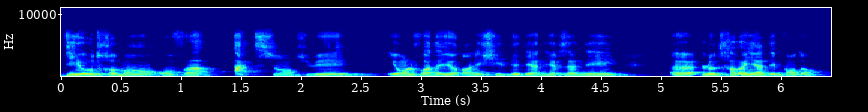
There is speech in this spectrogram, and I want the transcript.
dit autrement, on va accentuer, et on le voit d'ailleurs dans les chiffres des dernières années, euh, le travail indépendant.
